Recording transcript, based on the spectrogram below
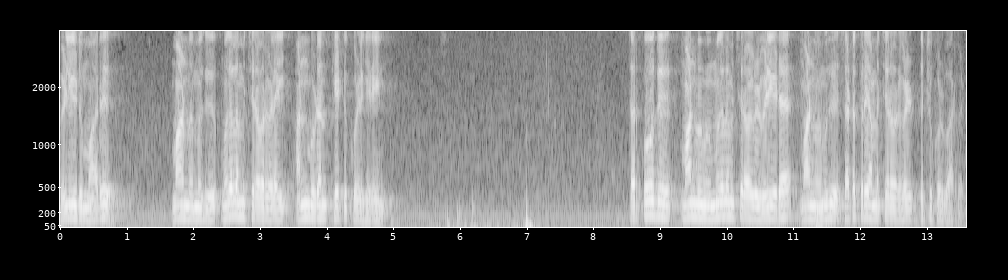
வெளியிடுமாறு மாண்புமிகு முதலமைச்சர் அவர்களை அன்புடன் கேட்டுக்கொள்கிறேன். தற்போது மாண்புமிகு முதலமைச்சர் அவர்கள் வெளியிட மாண்புமிகு சட்டத்துறை அமைச்சர் அவர்கள் பெற்றுக்கொள்வார்கள்.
